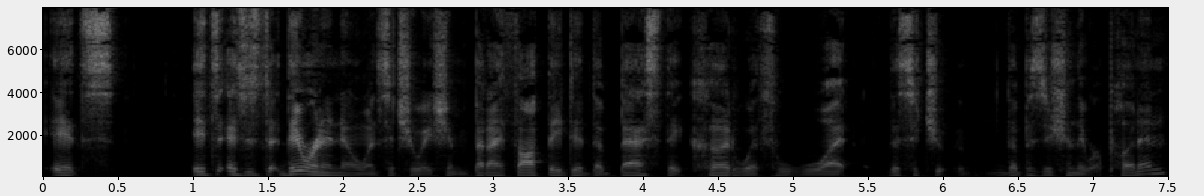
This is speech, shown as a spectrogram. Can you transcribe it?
it's it's it's just they were in a no win situation, but I thought they did the best they could with what the situ the position they were put in.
